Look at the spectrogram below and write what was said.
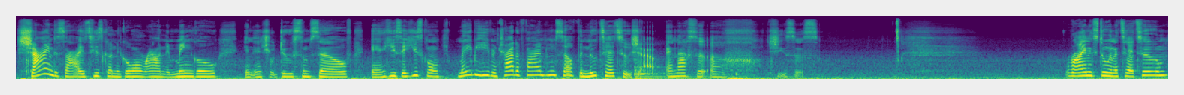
Shine decides he's going to go around and mingle and introduce himself. And he said he's going to maybe even try to find himself a new tattoo shop. And I said, oh, Jesus. Ryan is doing a tattoo.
